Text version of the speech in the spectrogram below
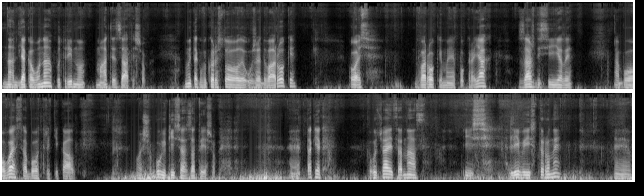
для кавуна потрібно мати затишок. Ми так використовували вже 2 роки. Ось 2 роки ми по краях завжди сіяли або овес, або тритікал. Ось, щоб був якийсь затишок. Е, Так як виходить у нас із лівої сторони е,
